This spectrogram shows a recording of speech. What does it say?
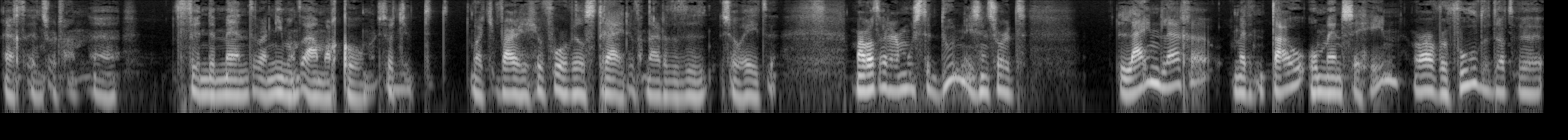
Echt een soort van eh, fundament waar niemand aan mag komen. Dus wat je, wat waar je voor wil strijden. Vandaar dat het zo heette. Maar wat we daar moesten doen is een soort lijn leggen met een touw om mensen heen. Waar we voelden dat we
